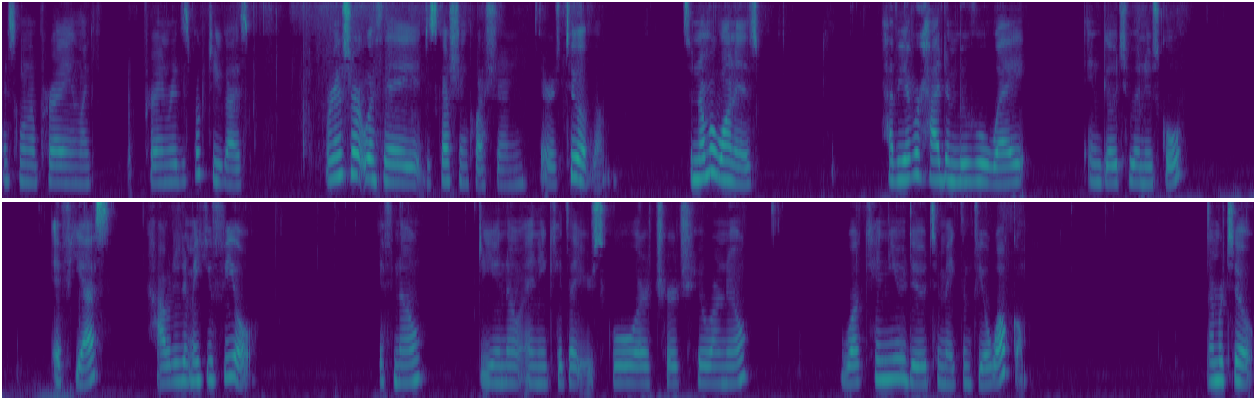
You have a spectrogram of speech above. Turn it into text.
I just want to pray and like pray and read this book to you guys. We're going to start with a discussion question. There's two of them. So number 1 is have you ever had to move away and go to a new school? If yes, how did it make you feel? If no, do you know any kids at your school or church who are new? What can you do to make them feel welcome? Number two,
